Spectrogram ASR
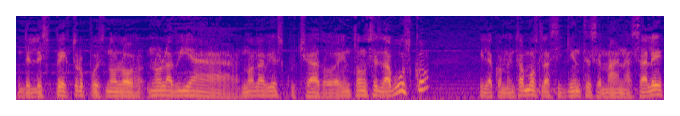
del espectro, pues no, lo, no, la, había, no la había escuchado. Entonces la busco y la comentamos la siguiente semana, ¿sale?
